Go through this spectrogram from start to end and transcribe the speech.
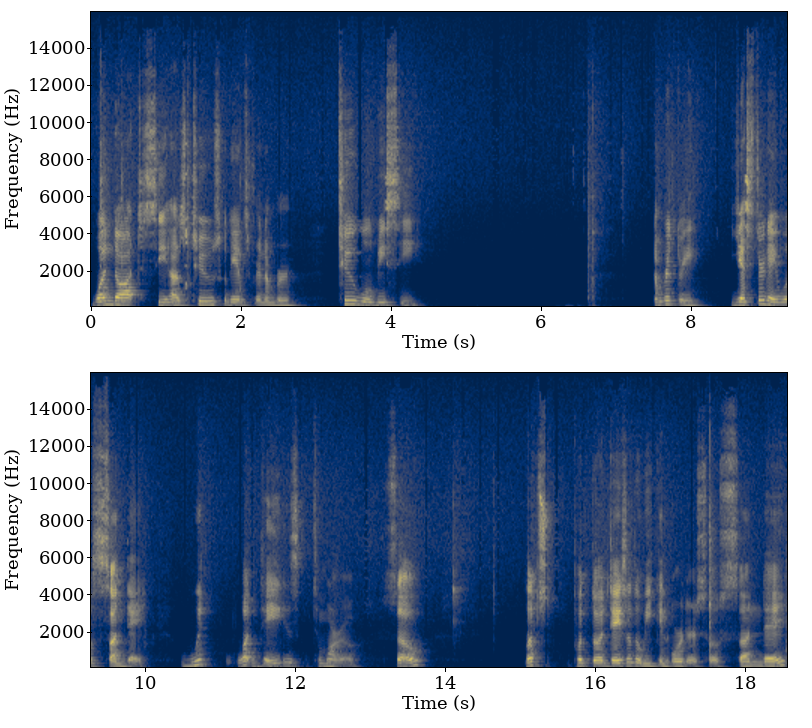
one dot, C has two, so the answer for number 2 will be C. Number 3. Yesterday was Sunday. What, what day is tomorrow? So, let's put the days of the week in order. So, Sunday,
